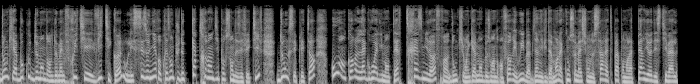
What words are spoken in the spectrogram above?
Donc il y a beaucoup de demandes dans le domaine fruitier et viticole, où les saisonniers représentent plus de 90% des effectifs, donc c'est pléthore. Ou encore l'agroalimentaire, 13 000 offres, donc qui ont également besoin de renfort. Et oui, bah, bien évidemment, la consommation ne s'arrête pas pendant la période estivale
